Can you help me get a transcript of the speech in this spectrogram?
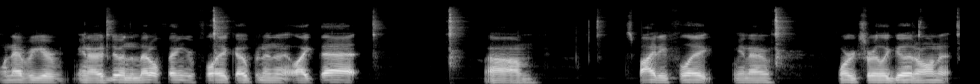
whenever you're, you know, doing the middle finger flick, opening it like that. Um, Spidey flick, you know, works really good on it.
